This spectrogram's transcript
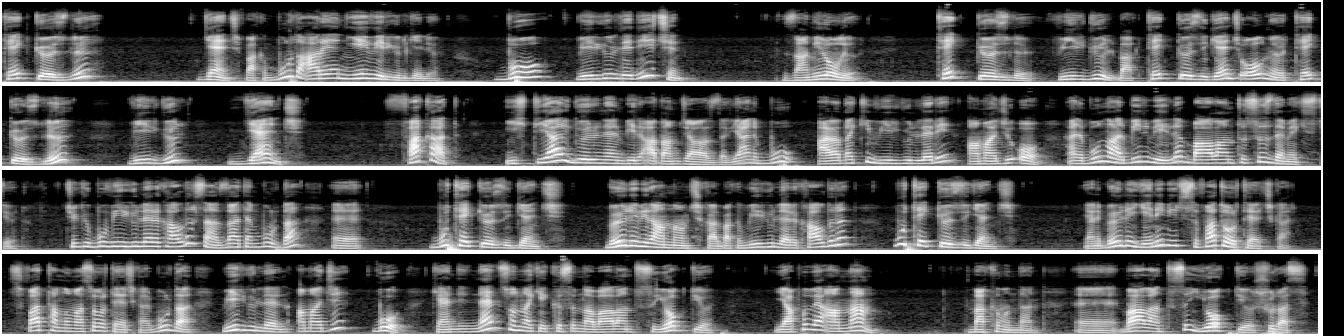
tek gözlü genç. Bakın burada araya niye virgül geliyor? Bu virgül dediği için zamir oluyor. Tek gözlü virgül bak tek gözlü genç olmuyor. Tek gözlü virgül genç. Fakat ihtiyar görünen bir adamcağızdır. Yani bu aradaki virgüllerin amacı o. Hani bunlar birbiriyle bağlantısız demek istiyor. Çünkü bu virgülleri kaldırsanız zaten burada e, bu tek gözlü genç. Böyle bir anlam çıkar. Bakın virgülleri kaldırın. Bu tek gözlü genç. Yani böyle yeni bir sıfat ortaya çıkar. Sıfat tamlaması ortaya çıkar. Burada virgüllerin amacı bu. Kendinden sonraki kısımla bağlantısı yok diyor. Yapı ve anlam bakımından e, bağlantısı yok diyor şurası.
